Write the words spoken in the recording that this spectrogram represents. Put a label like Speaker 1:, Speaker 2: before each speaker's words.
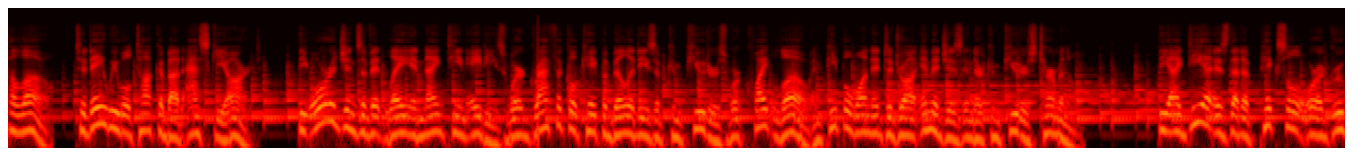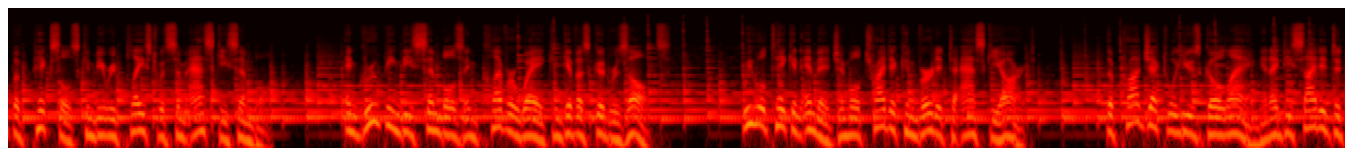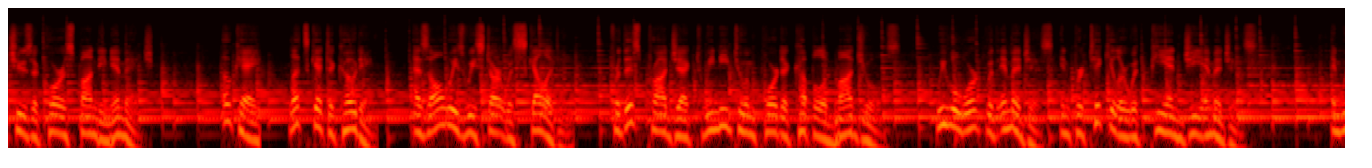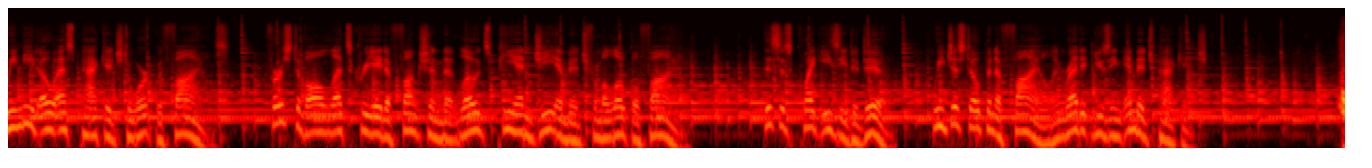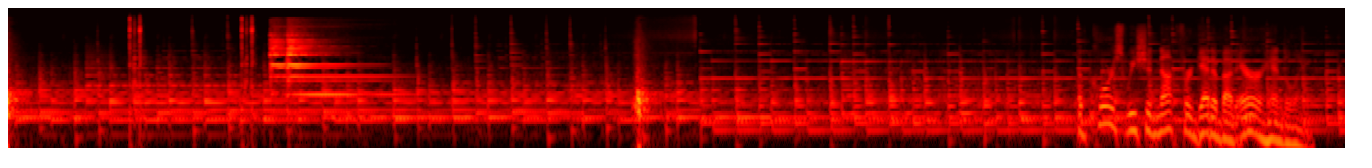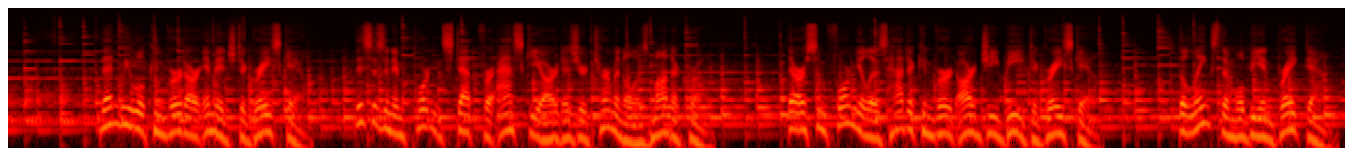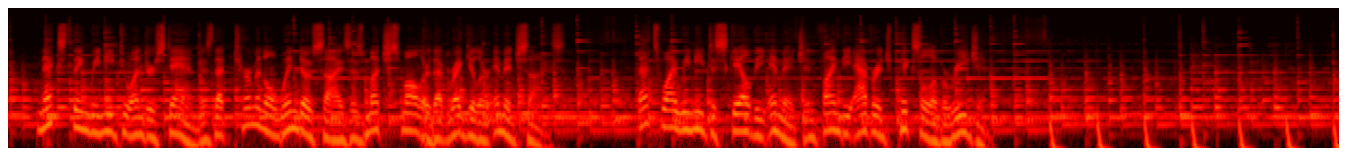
Speaker 1: Hello. Today we will talk about ASCII art. The origins of it lay in 1980s where graphical capabilities of computers were quite low and people wanted to draw images in their computer's terminal. The idea is that a pixel or a group of pixels can be replaced with some ASCII symbol. And grouping these symbols in clever way can give us good results. We will take an image and we'll try to convert it to ASCII art. The project will use Golang and I decided to choose a corresponding image. Okay, Let's get to coding. As always we start with skeleton. For this project we need to import a couple of modules. We will work with images, in particular with PNG images. And we need OS package to work with files. First of all let's create a function that loads PNG image from a local file. This is quite easy to do. We just open a file and read it using image package. Of course we should not forget about error handling. Then we will convert our image to grayscale. This is an important step for ASCII art as your terminal is monochrome. There are some formulas how to convert RGB to grayscale. The links them will be in breakdown. Next thing we need to understand is that terminal window size is much smaller than regular image size. That's why we need to scale the image and find the average pixel of a region.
